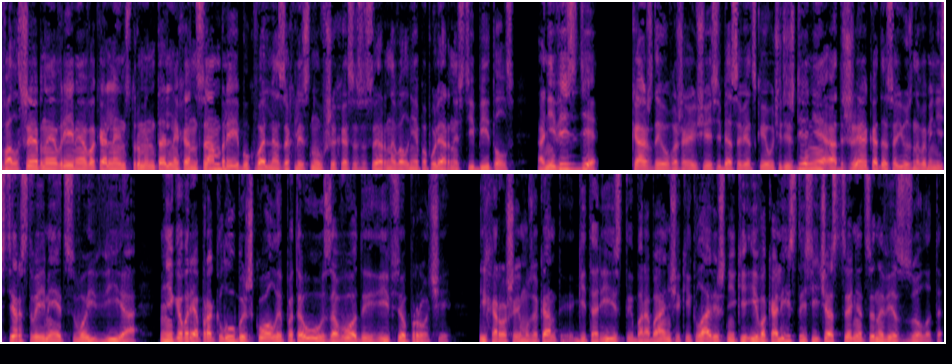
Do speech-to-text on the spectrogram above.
Волшебное время вокально-инструментальных ансамблей, буквально захлестнувших СССР на волне популярности Битлз, они везде. Каждое уважающее себя советское учреждение, от ЖЭКа до союзного министерства, имеет свой ВИА, не говоря про клубы, школы, ПТУ, заводы и все прочее. И хорошие музыканты, гитаристы, барабанщики, клавишники и вокалисты сейчас ценятся на вес золота.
